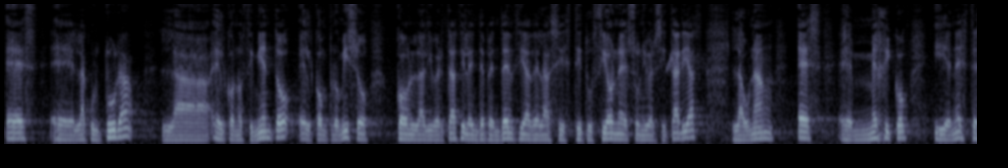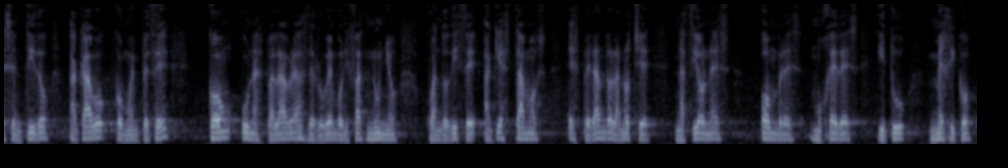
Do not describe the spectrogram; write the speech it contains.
es eh, la cultura, el conocimiento, el compromiso con la libertad y la independencia de las instituciones universitarias. La UNAM es México y en este sentido acabo, como empecé, con unas palabras de Rubén Bonifaz Nuño cuando dice, aquí estamos esperando la noche, naciones, hombres, mujeres y tú, México,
